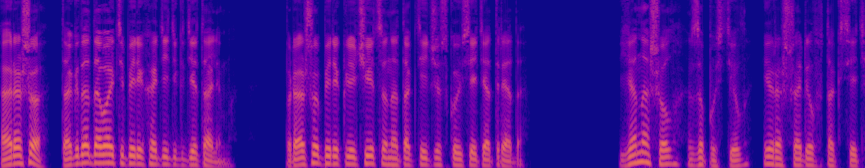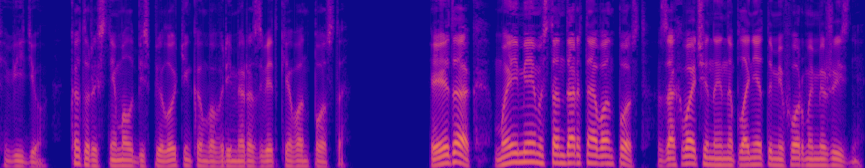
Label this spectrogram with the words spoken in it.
«Хорошо, тогда давайте переходить к деталям. Прошу переключиться на тактическую сеть отряда». Я нашел, запустил и расшарил в таксеть видео, который снимал беспилотником во время разведки аванпоста. Итак, мы имеем стандартный аванпост, захваченный инопланетными формами жизни.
